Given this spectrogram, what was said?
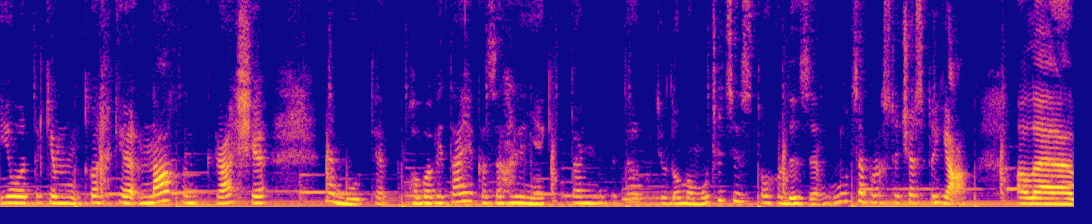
і от таким трошки наглим краще не бути. Говорить та, яка взагалі ніякі питання не питає, потім вдома мучиться з того дизин. Ну це просто часто я. Але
